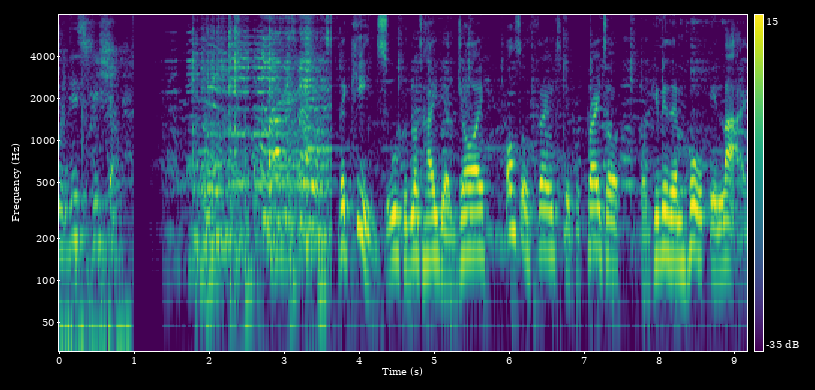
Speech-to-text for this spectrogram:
with this vision. The kids, who could not hide their joy, also thanked the proprietor for giving them hope in life.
